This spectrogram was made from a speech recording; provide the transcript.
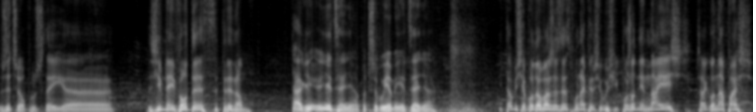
życzy oprócz tej e, zimnej wody z cytryną? Tak, je- jedzenia, potrzebujemy jedzenia. I to mi się podoba, że zespół najpierw się musi porządnie najeść, trzeba go napaść,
